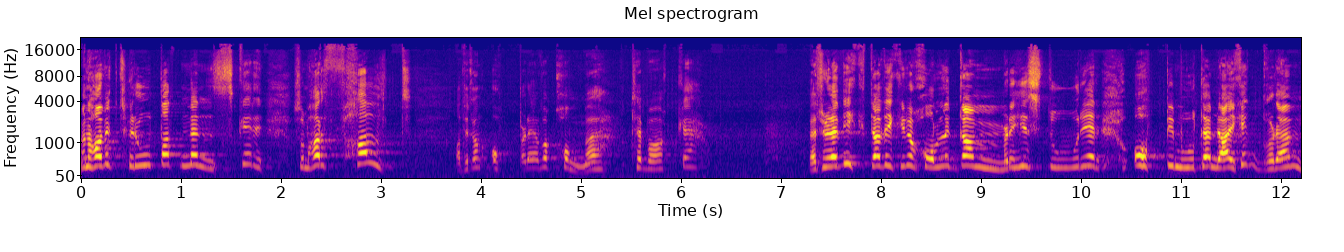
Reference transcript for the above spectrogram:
Men har vi tro på at mennesker som har falt, at de kan oppleve å komme tilbake? Jeg tror det er viktig at vi ikke holder gamle historier opp imot dem. Ja, ikke glem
